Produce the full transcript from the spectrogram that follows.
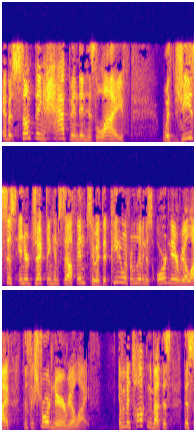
But something happened in his life with Jesus interjecting himself into it that Peter went from living this ordinary real life to this extraordinary real life. And we've been talking about this, this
